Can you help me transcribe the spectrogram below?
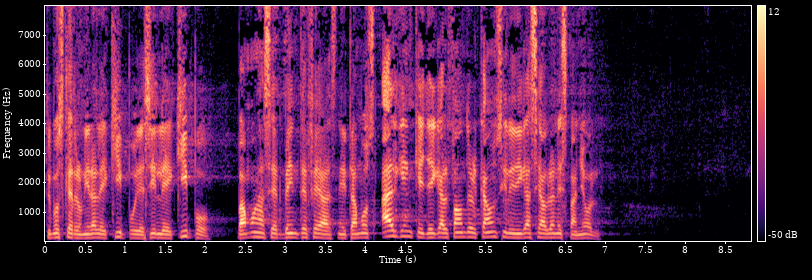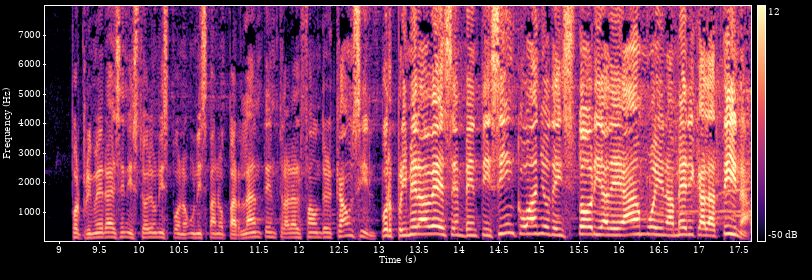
Tuvimos que reunir al equipo y decirle, equipo, vamos a hacer 20 feas. Necesitamos alguien que llegue al Founder Council y diga si habla en español. Por primera vez en historia, un, hispano, un hispanoparlante entrar al Founder Council. Por primera vez en 25 años de historia de Amway en América Latina.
